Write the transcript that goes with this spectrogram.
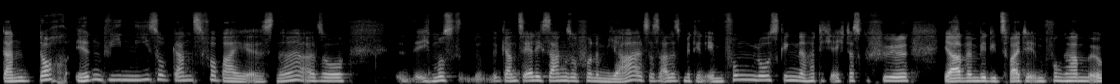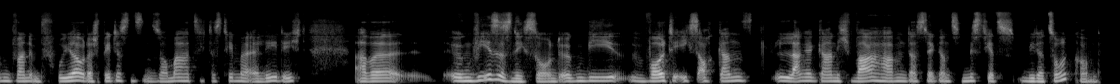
dann doch irgendwie nie so ganz vorbei ist. Ne? Also ich muss ganz ehrlich sagen, so vor einem Jahr, als das alles mit den Impfungen losging, da hatte ich echt das Gefühl, ja, wenn wir die zweite Impfung haben, irgendwann im Frühjahr oder spätestens im Sommer hat sich das Thema erledigt. Aber irgendwie ist es nicht so. Und irgendwie wollte ich es auch ganz lange gar nicht wahrhaben, dass der ganze Mist jetzt wieder zurückkommt.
